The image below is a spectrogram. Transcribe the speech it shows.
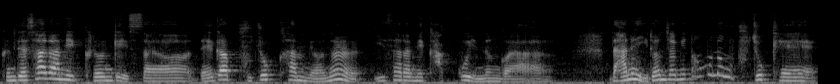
근데 사람이 그런 게 있어요. 내가 부족한 면을 이 사람이 갖고 있는 거야. 나는 이런 점이 너무너무 부족해.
